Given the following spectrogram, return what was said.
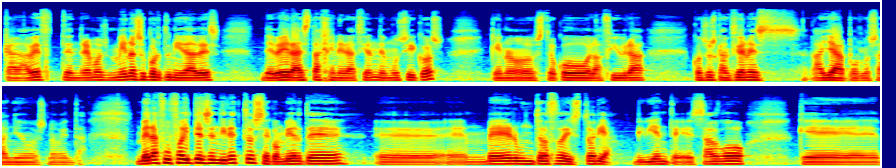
cada vez tendremos menos oportunidades de ver a esta generación de músicos que nos tocó la fibra con sus canciones allá por los años 90. Ver a Foo Fighters en directo se convierte eh, en ver un trozo de historia viviente, es algo que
